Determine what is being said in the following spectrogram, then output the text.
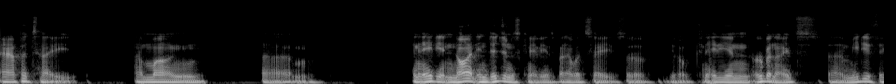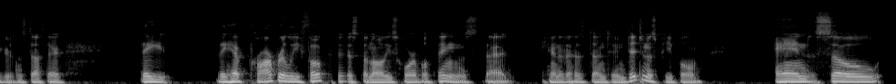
appetite among um, Canadian, not Indigenous Canadians, but I would say sort of you know Canadian urbanites, uh, media figures and stuff. There, they they have properly focused on all these horrible things that Canada has done to Indigenous people, and so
